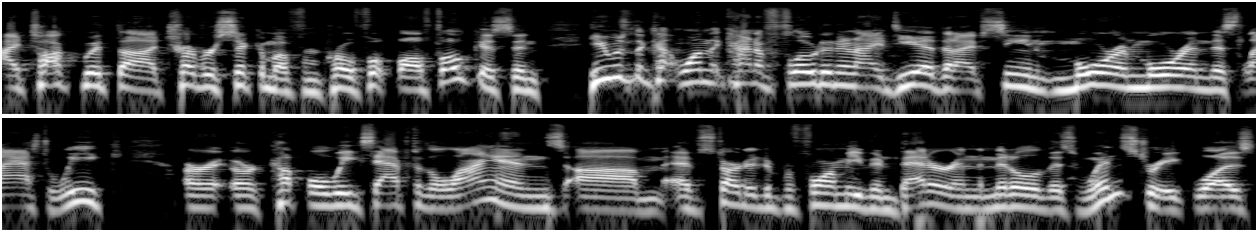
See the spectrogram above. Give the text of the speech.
I talked with uh, Trevor Sikkema from Pro Football Focus, and he was the one that kind of floated an idea that I've seen more and more in this last week or, or a couple weeks after the Lions um, have started to perform even better in the middle of this win streak was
